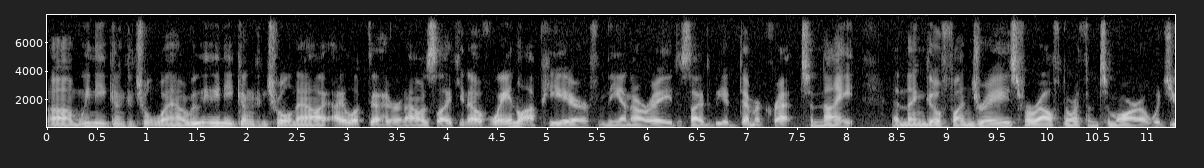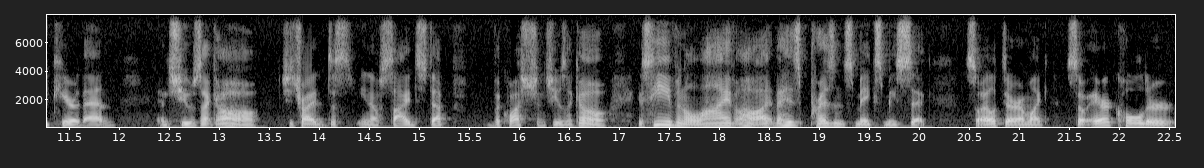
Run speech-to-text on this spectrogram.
um, we need gun control now. We, we need gun control now." I, I looked at her and I was like, you know, if Wayne LaPierre from the NRA decided to be a Democrat tonight and then go fundraise for Ralph Northam tomorrow. Would you care then? And she was like, oh, she tried to, you know, sidestep the question. She was like, oh, is he even alive? Oh, I, his presence makes me sick. So I looked at her. I'm like, so Eric Holder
